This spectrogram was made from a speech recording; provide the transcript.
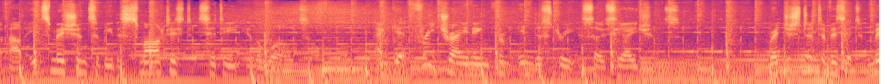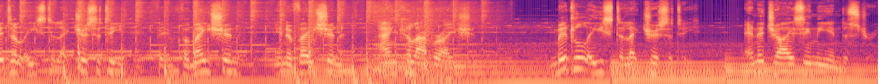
about its mission to be the smartest city in the world. And get free training from industry associations. Register to visit Middle East Electricity for information, innovation, and collaboration. Middle East Electricity, energizing the industry.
